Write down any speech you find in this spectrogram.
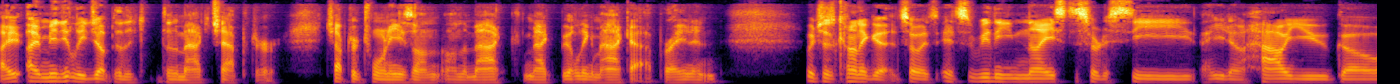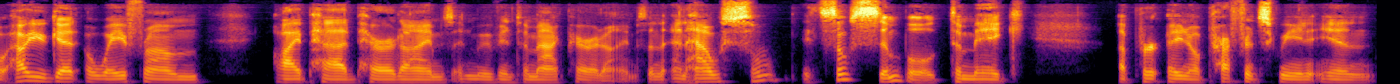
I, I immediately jumped to the to the Mac chapter. Chapter twenty is on on the Mac Mac building Mac app, right? And which is kind of good. So it's it's really nice to sort of see you know how you go how you get away from iPad paradigms and move into Mac paradigms, and and how so it's so simple to make a per, you know preference screen in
